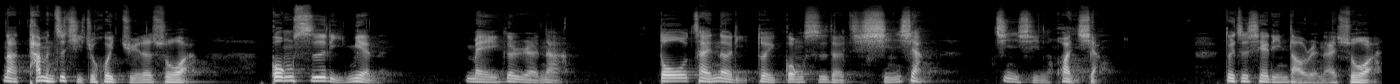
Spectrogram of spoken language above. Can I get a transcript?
那他们自己就会觉得说啊，公司里面每个人呐都在那里对公司的形象进行幻想。对这些领导人来说啊，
